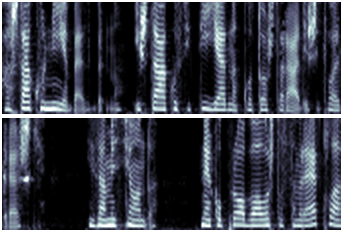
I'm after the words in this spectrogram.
A šta ako nije bezbedno? I šta ako si ti jednako to što radiš i tvoje greške? I zamisli onda, neko proba ovo što sam rekla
